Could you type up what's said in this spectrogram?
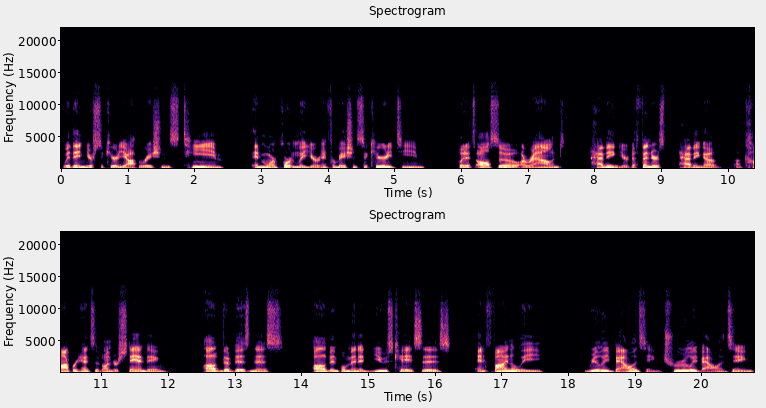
within your security operations team, and more importantly, your information security team, but it's also around having your defenders having a, a comprehensive understanding of the business, of implemented use cases, and finally, really balancing, truly balancing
